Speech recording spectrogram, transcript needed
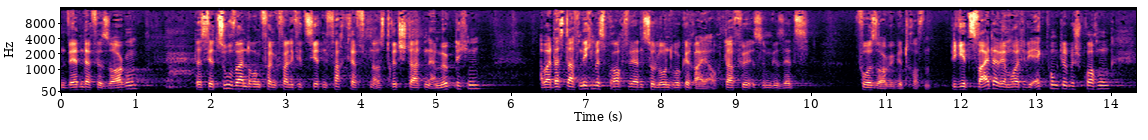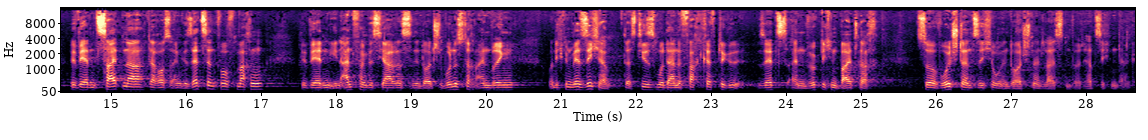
und werden dafür sorgen, dass wir Zuwanderung von qualifizierten Fachkräften aus Drittstaaten ermöglichen. Aber das darf nicht missbraucht werden zur Lohndruckerei. Auch dafür ist im Gesetz Vorsorge getroffen. Wie geht es weiter? Wir haben heute die Eckpunkte besprochen. Wir werden zeitnah daraus einen Gesetzentwurf machen. Wir werden ihn Anfang des Jahres in den Deutschen Bundestag einbringen. Und ich bin mir sicher, dass dieses moderne Fachkräftegesetz einen wirklichen Beitrag zur Wohlstandssicherung in Deutschland leisten wird. Herzlichen Dank.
